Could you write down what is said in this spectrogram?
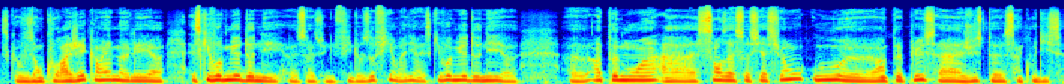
est-ce que vous encouragez quand même les. Euh, est-ce qu'il vaut mieux donner euh, Ça, c'est une philosophie, on va dire. Est-ce qu'il vaut mieux donner euh, un peu moins à 100 associations ou un peu plus à juste 5 ou 10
